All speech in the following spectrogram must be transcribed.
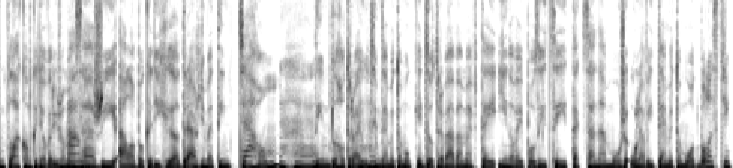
tým tlakom, keď hovoríš o masáži, áno. alebo keď ich eh, dráždime tým ťahom, uh-huh. Tým dlhotrvajúcim, uh-huh. dajme tomu, keď zotrvávame v tej inovej pozícii, tak sa nám môže uľaviť, dajme tomu, od bolesti?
